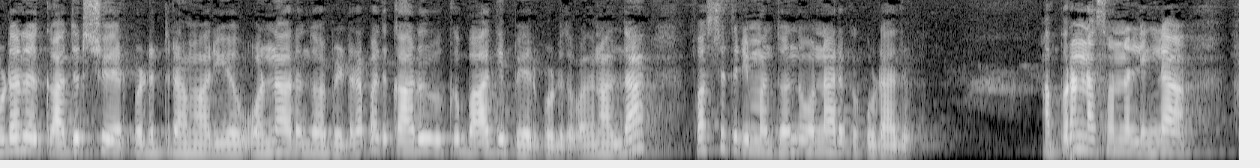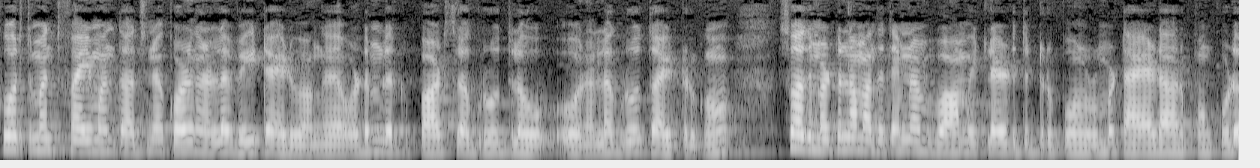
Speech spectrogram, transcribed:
உடலுக்கு அதிர்ச்சி ஏற்படுத்துகிற மாதிரியோ ஒன்றா இருந்தோம் அப்படின்றப்ப அது கருவுக்கு பாதிப்பு ஏற்படுத்தும் அதனால தான் ஃபஸ்ட்டு த்ரீ மந்த் வந்து ஒன்றா இருக்கக்கூடாது. அப்புறம் நான் சொன்னேன் இல்லைங்களா? ஃபோர்த் மந்த் ஃபைவ் மந்த் ஆச்சுன்னா குழந்தை நல்லா வெயிட் ஆகிடுவாங்க உடம்புல இருக்க பார்ட்ஸில் க்ரோத்தில் நல்லா க்ரோத் ஆகிட்டு இருக்கும். ஸோ அது மட்டும் இல்லாமல் அந்த டைம் நம்ம வாமிட்லாம் எடுத்துகிட்டு இருப்போம். ரொம்ப டயர்டாக இருப்போம். கூட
